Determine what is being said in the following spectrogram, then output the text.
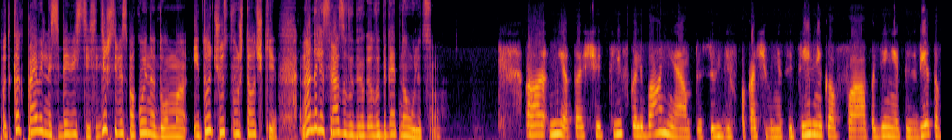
Вот как правильно себя вести? Сидишь себе спокойно дома, и тут чувствуешь толчки. Надо ли сразу выбегать на улицу? А, нет, ощутив колебания, то есть увидев покачивание светильников, а, падение пизбетов,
